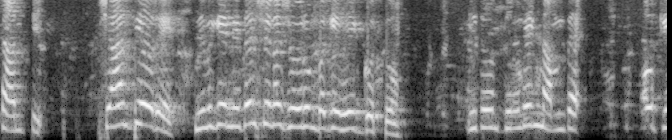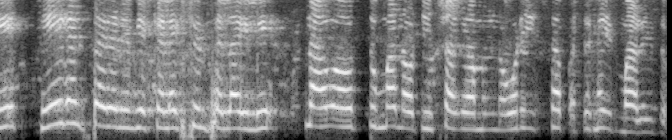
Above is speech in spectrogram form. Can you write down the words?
ಶಾಂತಿ. ಶಾಂತಿ ಅವರೇ ನಿಮಗೆ ನಿದರ್ಶನ ಶೋರೂಮ್ ಬಗ್ಗೆ ಹೇಗ್ ಗೊತ್ತು? ಇದು ಬಿಲ್ಡಿಂಗ್ ನಮ್ದೆ. ಓಕೆ ಹೇಗ್ ಅನ್ಸ್ತಾ ಇದೆ ನಿಮ್ಗೆ ಕಲೆಕ್ಷನ್ಸ್ ಎಲ್ಲ ಇಲ್ಲಿ? ನಾವು ಅವ್ರು ತುಂಬಾ ನೋಡಿ ಇನ್ಸ್ಟಾಗ್ರಾಮ್ ಅಲ್ಲಿ ನೋಡಿ ಇಷ್ಟಪಟ್ಟನೆ ಇದು ಮಾಡಿದ್ದು.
